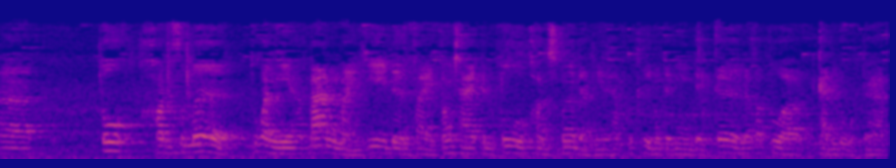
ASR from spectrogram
เอ่อตู้คอน sumer ทุกวันนี้ครับบ้านใหม่ที่เดินไฟต้องใช้เป็นตู้คอน sumer แบบนี้นะครับ ก็คือมันจะมีเบรกเกอร์ แล้วก็ตัวกันดูดนะครับ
